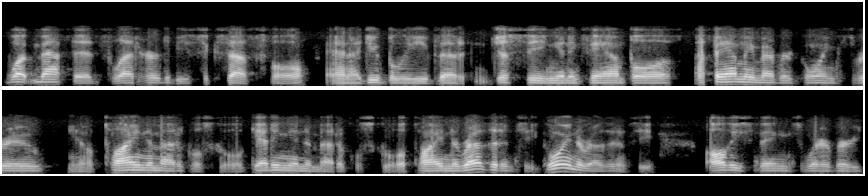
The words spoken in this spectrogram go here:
what methods led her to be successful. And I do believe that just seeing an example of a family member going through, you know, applying to medical school, getting into medical school, applying to residency, going to residency, all these things were very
